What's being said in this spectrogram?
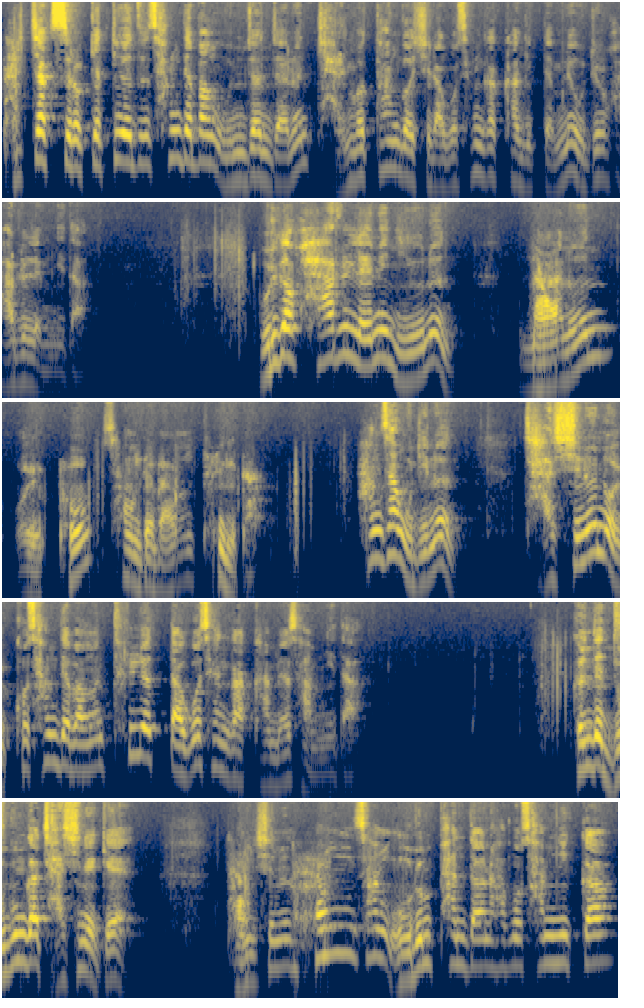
갑작스럽게 뛰어든 상대방 운전자는 잘못한 것이라고 생각하기 때문에 우리는 화를 냅니다. 우리가 화를 내는 이유는 나는 옳고 상대방은 틀리다. 항상 우리는 자신은 옳고 상대방은 틀렸다고 생각하며 삽니다. 그런데 누군가 자신에게 당신은 항상 옳은 판단하고 삽니까?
